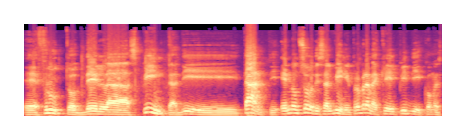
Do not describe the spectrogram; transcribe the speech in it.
eh, frutto della spinta di tanti e non solo di Salvini. Il problema è che il PD, come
